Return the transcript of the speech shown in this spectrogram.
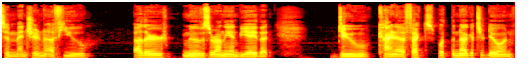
to mention a few other moves around the NBA that do kind of affect what the Nuggets are doing.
